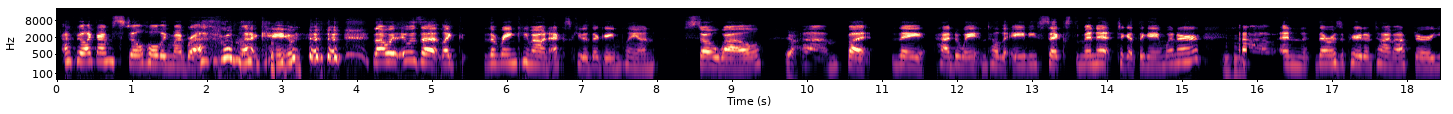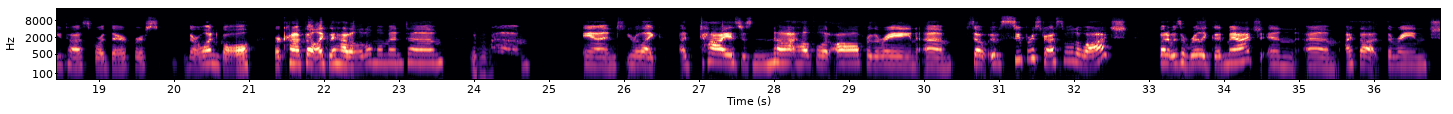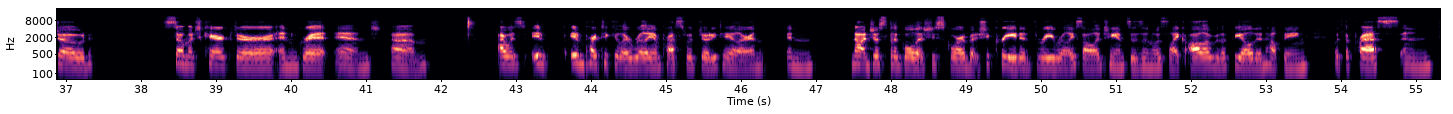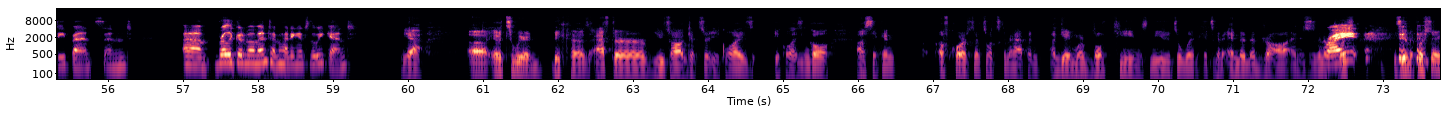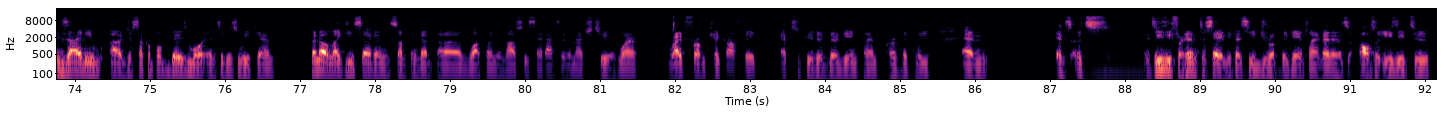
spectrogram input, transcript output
I feel like I'm still holding my breath from that game. that was it was a like the Reign came out and executed their game plan so well. Yeah. Um, but they had to wait until the 86th minute to get the game winner. Mm-hmm. Um, and there was a period of time after Utah scored their first their one goal where it kind of felt like they had a little momentum. Mm-hmm. Um, and you're like, a tie is just not helpful at all for the Reign. Um, so it was super stressful to watch, but it was a really good match. And um, I thought the Reign showed so much character and grit. And um, I was in in particular really impressed with Jodie Taylor and and not just the goal that she scored, but she created three really solid chances and was like all over the field and helping with the press and defense and um, really good momentum heading into the weekend. Yeah. Uh, it's weird because after Utah gets their equalize, equalizing goal, I was thinking, of course, that's what's going to happen. A game where both teams needed to win. It's going to end in a draw, and it's just going to right. Push, it's going to push the anxiety uh, just a couple of days more into this weekend. But no, like you said, and something that uh, Vlatko Andonovski said after the match too, where right from kickoff they executed their game plan perfectly, and it's it's it's easy for him to say because he drew up the game plan, and it's also easy to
